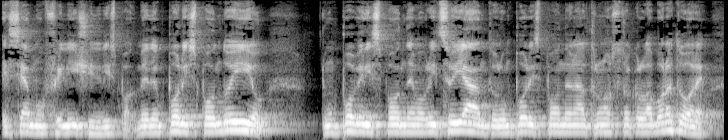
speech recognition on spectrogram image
e siamo felici di rispondere. Vede, un po' rispondo io, un po' vi risponde Maurizio Iantolo, un po' risponde un altro nostro collaboratore.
